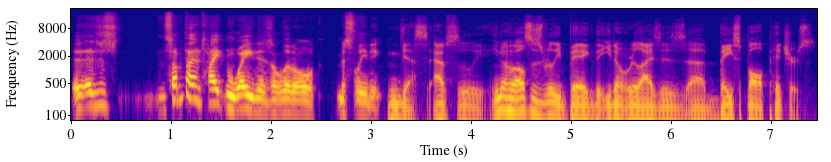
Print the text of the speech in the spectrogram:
it's just sometimes height and weight is a little misleading. Yes, absolutely. You know who else is really big that you don't realize is uh, baseball pitchers.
